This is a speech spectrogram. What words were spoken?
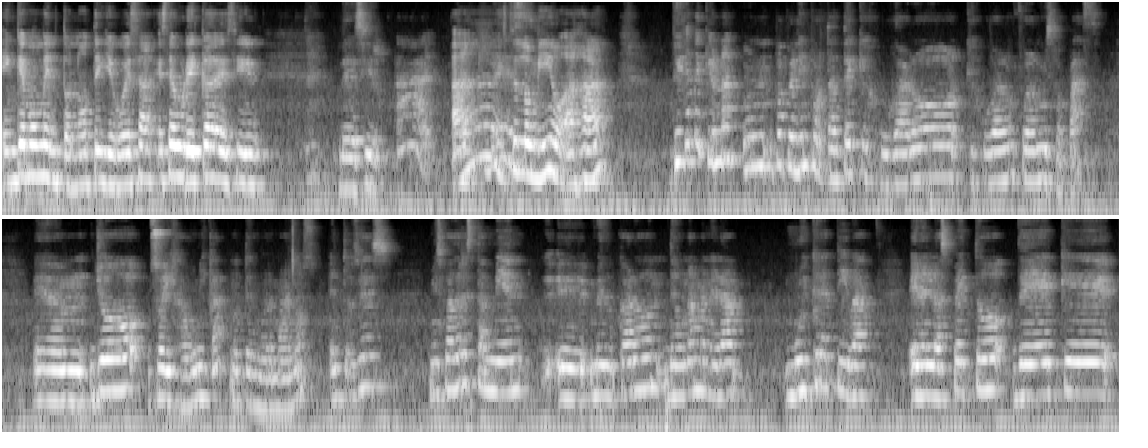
¿En qué momento no te llegó esa, esa eureka de decir... De decir, ah, esto es lo mío, ajá. Fíjate que una, un papel importante que jugaron, que jugaron fueron mis papás. Em, yo soy hija única, no tengo hermanos, entonces mis padres también eh, me educaron de una manera muy creativa en el aspecto de que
